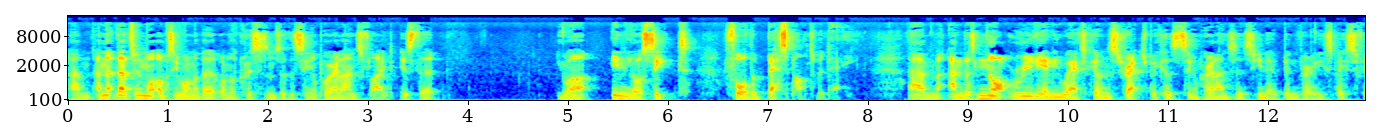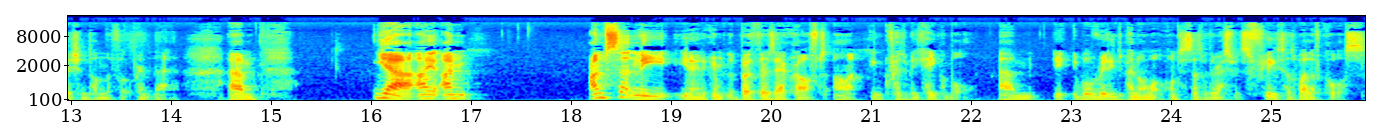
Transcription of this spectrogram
um, and that, that's been more, obviously one of the one of the criticisms of the singapore airlines flight is that you are in your seat for the best part of a day um, and there's not really anywhere to go and stretch because Singapore Airlines has, you know, been very space efficient on the footprint there. Um, yeah, I, I'm I'm certainly, you know, in agreement that both those aircraft are incredibly capable. Um, it, it will really depend on what Qantas does with the rest of its fleet as well, of course.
